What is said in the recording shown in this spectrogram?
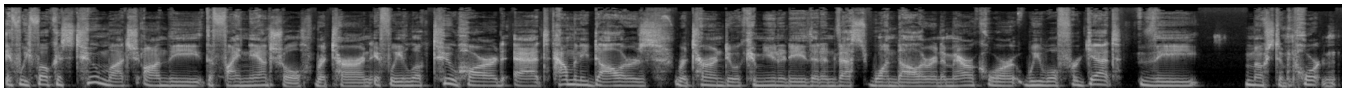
if we focus too much on the the financial return, if we look too hard at how many dollars return to a community that invests $1 in AmeriCorps, we will forget the most important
